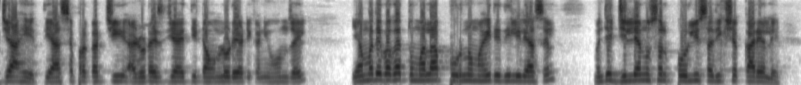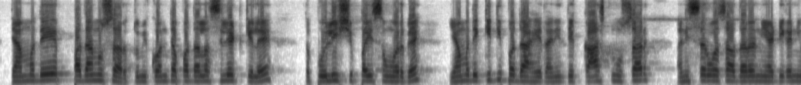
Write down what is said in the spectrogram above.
जे आहे ती अशा प्रकारची ॲडव्हर्टाईज जी आहे ती डाउनलोड या ठिकाणी होऊन जाईल. यामध्ये बघा तुम्हाला पूर्ण माहिती दिलेली असेल म्हणजे जिल्ह्यानुसार पोलीस अधीक्षक कार्यालय त्यामध्ये पदानुसार तुम्ही कोणत्या पदाला सिलेक्ट केलंय तर पोलीस शिपाई संवर्ग आहे. यामध्ये किती पदं आहेत आणि ते कास्टनुसार आणि सर्वसाधारण या ठिकाणी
